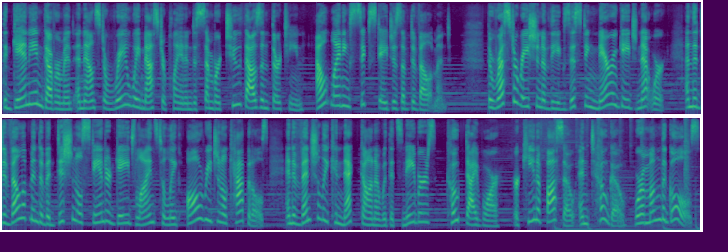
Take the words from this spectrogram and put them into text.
The Ghanaian government announced a railway master plan in December 2013, outlining six stages of development. The restoration of the existing narrow-gauge network and the development of additional standard gauge lines to link all regional capitals and eventually connect Ghana with its neighbors, Cote d'Ivoire, Burkina Faso, and Togo were among the goals.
